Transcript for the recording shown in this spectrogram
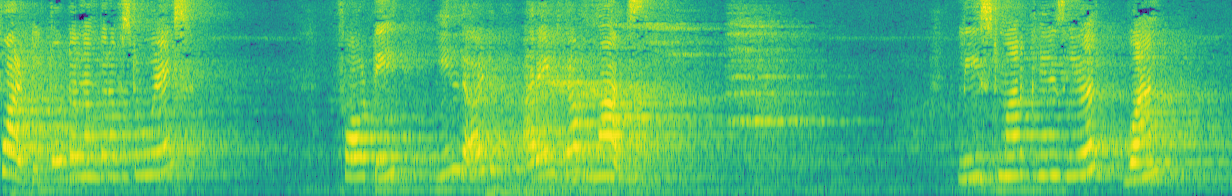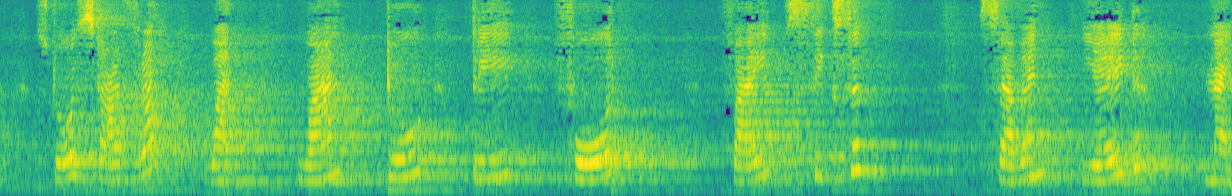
40. Total number of students 40. In that arrange the marks. Least mark is here 1. So start from 1. 1, 2, 3, 4, 5, 6, 7, 8, 9.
